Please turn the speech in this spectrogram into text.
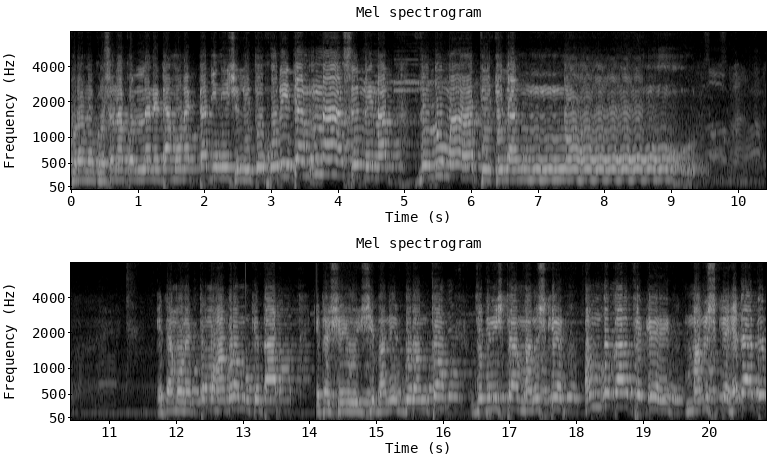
কোরআনে ঘোষণা করলেন, এটা এমন একটা জিনিস, লিতু করি জান্নাস এটা এমন একটা মহাগ্রন্থ কিতাব। এটা সেই ঐশী বাণীর গ্রন্থ। যে জিনিসটা মানুষকে অন্ধকার থেকে মানুষকে হেদায়তের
